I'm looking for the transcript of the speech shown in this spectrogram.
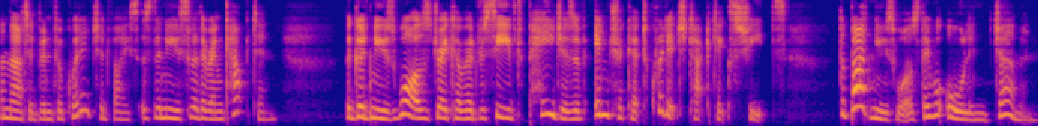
And that had been for Quidditch advice as the new Slytherin captain. The good news was Draco had received pages of intricate Quidditch tactics sheets. The bad news was they were all in German.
